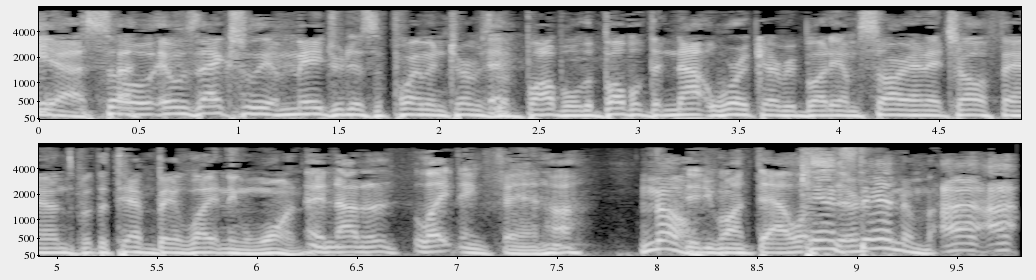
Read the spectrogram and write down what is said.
yeah, so it was actually a major disappointment in terms of the bubble. The bubble did not work, everybody. I'm sorry, NHL fans, but the Tampa Bay Lightning won. And not a Lightning fan, huh? No. Did you want Dallas Can't there? stand them. I,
